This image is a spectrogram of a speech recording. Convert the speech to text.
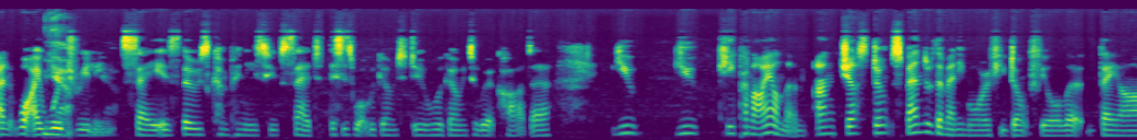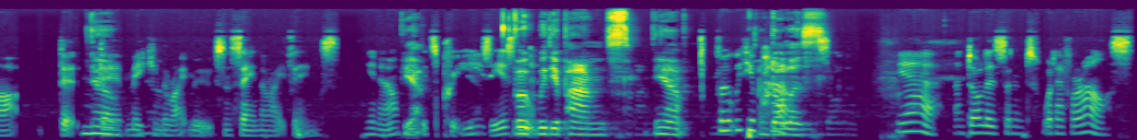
And what I would Yeah. really say is those companies who've said this is what we're going to do, we're going to work harder. You you keep an eye on them and just don't spend with them anymore if you don't feel that they are that No. they're making the right moves and saying the right things. You know, Yeah. it's pretty easy, isn't Vote it? with your pounds. Yeah. Vote with your and pounds. dollars. Yeah, and dollars and whatever else.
